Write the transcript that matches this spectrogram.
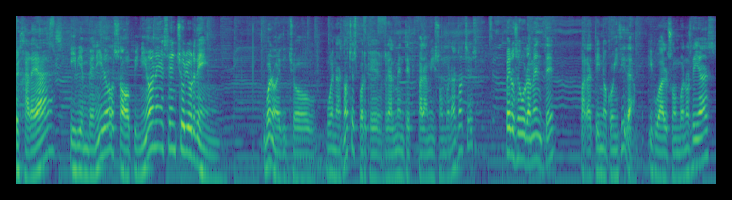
soy Jareas y bienvenidos a Opiniones en Churiurdin. Bueno, he dicho buenas noches porque realmente para mí son buenas noches, pero seguramente para ti no coincida. Igual son buenos días,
